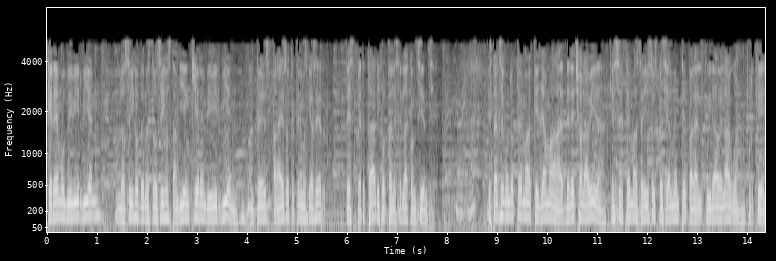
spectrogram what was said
queremos vivir bien, los hijos de nuestros hijos también quieren vivir bien. Entonces, para eso, ¿qué tenemos que hacer? Despertar y fortalecer la conciencia. bueno, Está el segundo tema que llama Derecho a la Vida, que ese tema se hizo especialmente para el cuidado del agua, ¿no? Porque,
